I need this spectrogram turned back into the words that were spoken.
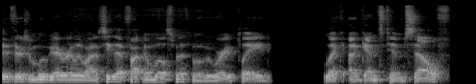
if there's a movie I really want to see, that fucking Will Smith movie where he played like against himself,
